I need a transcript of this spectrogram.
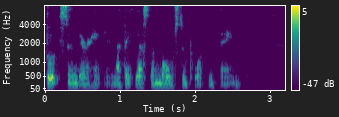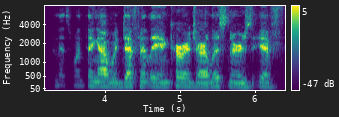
books in their hand. I think that's the most important thing. And that's one thing I would definitely encourage our listeners if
